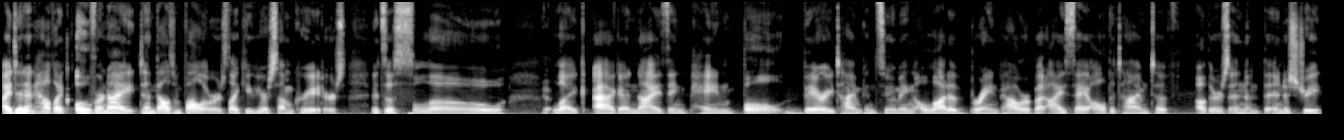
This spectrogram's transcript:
i didn't have like overnight 10000 followers like you hear some creators it's a slow like agonizing painful very time consuming a lot of brain power but i say all the time to others in the industry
